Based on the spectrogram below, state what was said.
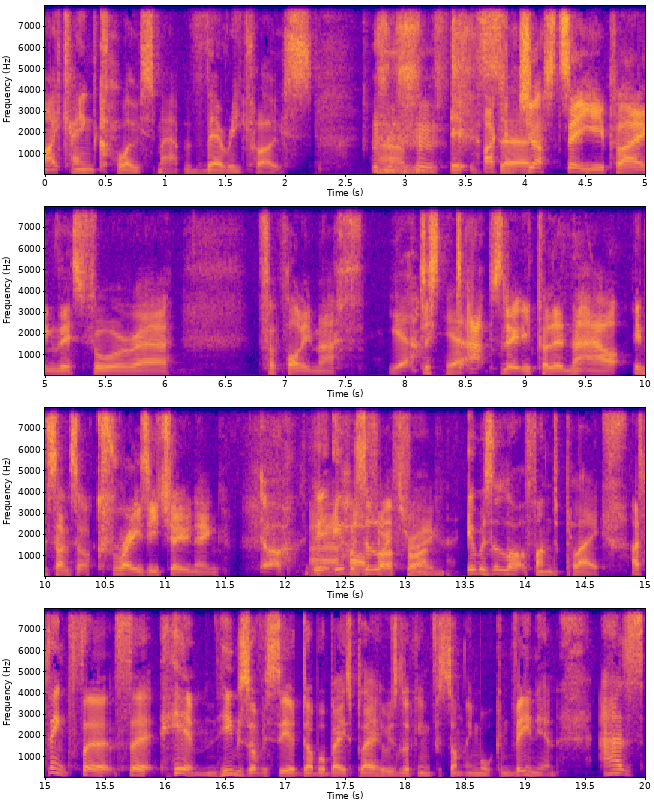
I came close, Matt, very close. Um, it's, I can uh, just see you playing this for uh, for polymath. Yeah, just yeah. absolutely pulling that out in some sort of crazy tuning. Oh, uh, it, it was a lot of through. fun. It was a lot of fun to play. I think for for him, he was obviously a double bass player who was looking for something more convenient. As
